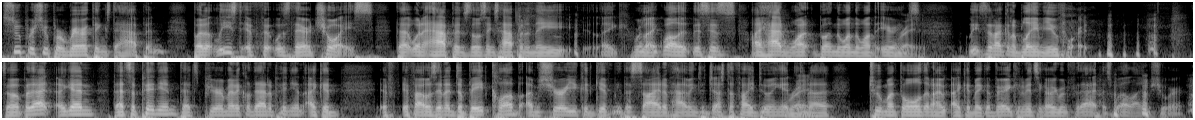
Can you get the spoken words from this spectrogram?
Super super rare things to happen, but at least if it was their choice that when it happens, those things happen and they like were like, well, this is I had one, the one that wanted the earrings. Right. At least they're not going to blame you for it. So, but that again, that's opinion. That's pure medical dad opinion. I could, if if I was in a debate club, I'm sure you could give me the side of having to justify doing it Right. in a two month old, and I, I could make a very convincing argument for that as well. I'm sure.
